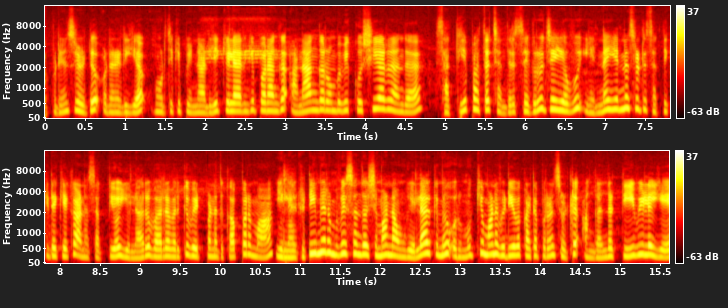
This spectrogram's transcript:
அப்படின்னு சொல்லிட்டு உடனடியாக மூர்த்திக்கு பின்னாடியே கீழே இறங்கி போறாங்க. ஆனா அங்க ரொம்பவே குஷியா இருந்த அந்த சக்தியை பார்த்தா சந்திரசேகரும் ஜெயவும் என்ன என்ன? சொல்லிட்டு சக்தி கிட்ட கேட்க ஆனா சக்தியோ எல்லாரும் வர வரைக்கும் வெயிட் பண்ணதுக்கு அப்புறமா எல்லார்கிட்டயுமே ரொம்பவே சந்தோஷமா நான் உங்க எல்லாருக்குமே ஒரு முக்கியமான வீடியோவை காட்ட போறேன்னு சொல்லிட்டு அங்க அந்த டிவிலேயே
